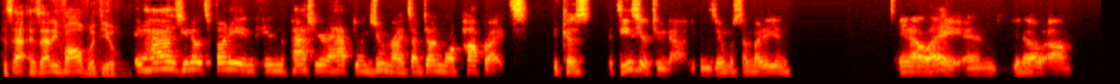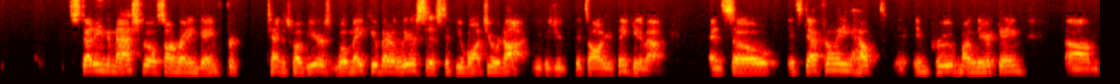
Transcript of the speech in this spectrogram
Has that has that evolved with you? It has. You know, it's funny in in the past year and a half doing Zoom writes, I've done more pop writes because it's easier to now. You can Zoom with somebody in in LA and you know, um, studying the Nashville songwriting game for 10 to 12 years will make you a better lyricist if you want to or not, because you, it's all you're thinking about. And so it's definitely helped improve my lyric game. Um,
